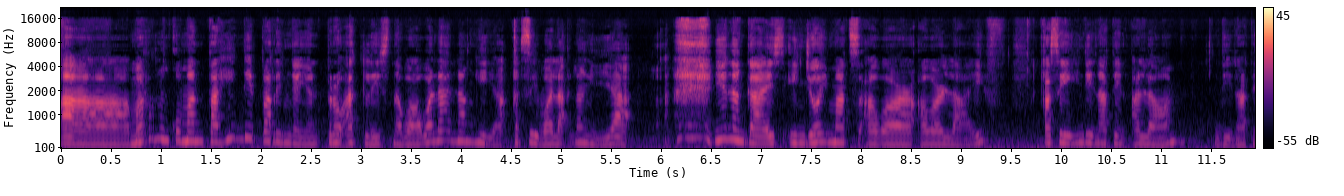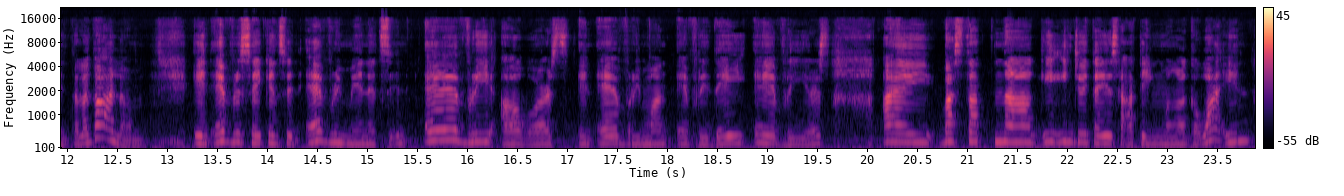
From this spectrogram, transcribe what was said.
ah, marunong kumanta, hindi pa rin ngayon, pero at least nawawala ng hiya kasi wala ng hiya. Yun lang guys, enjoy much our our life kasi hindi natin alam hindi natin talaga alam. In every seconds in every minutes in every hours in every month every day every years ay basta't nag-i-enjoy tayo sa ating mga gawain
